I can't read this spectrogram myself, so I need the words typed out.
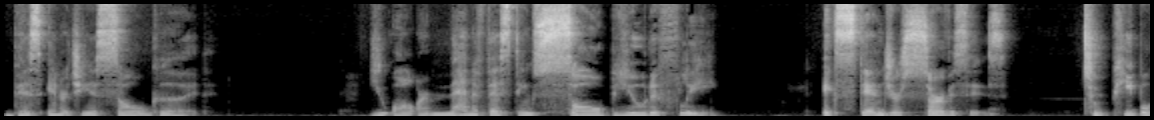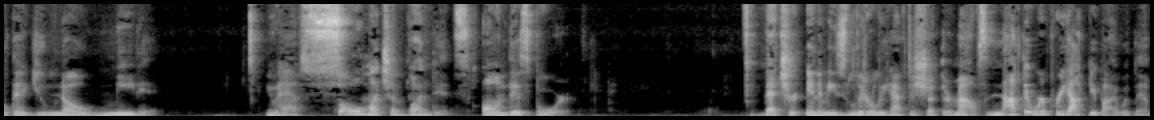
this energy is so good. You all are manifesting so beautifully. Extend your services to people that you know need it. You have so much abundance on this board that your enemies literally have to shut their mouths. Not that we're preoccupied with them.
